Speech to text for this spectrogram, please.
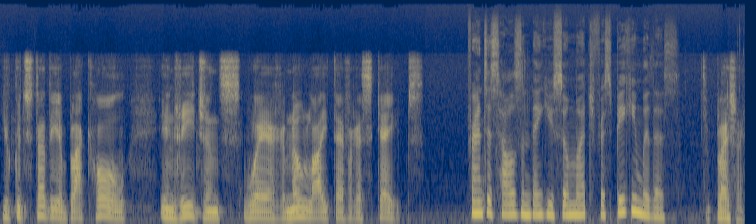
you could study a black hole in regions where no light ever escapes. Francis Halzen, thank you so much for speaking with us. It's a pleasure.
